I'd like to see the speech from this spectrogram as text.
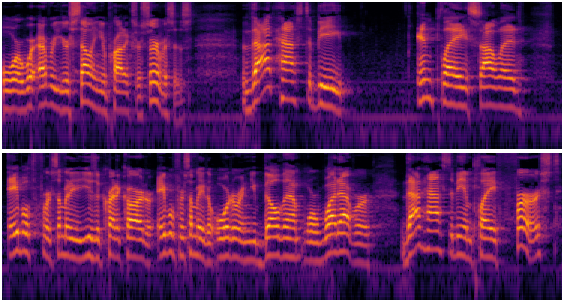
or wherever you're selling your products or services. That has to be in play, solid, able for somebody to use a credit card or able for somebody to order and you bill them or whatever. That has to be in play first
